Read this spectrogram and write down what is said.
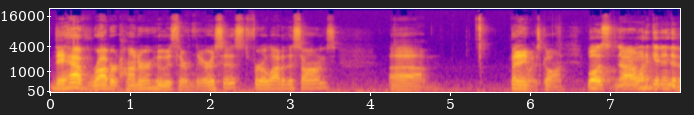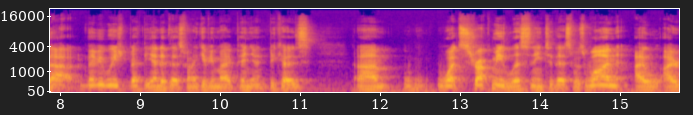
They have Robert Hunter, who is their lyricist for a lot of the songs. Um, but anyways, go on. Well, now I want to get into that. Maybe we at the end of this when I give you my opinion because um, what struck me listening to this was one, I, I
